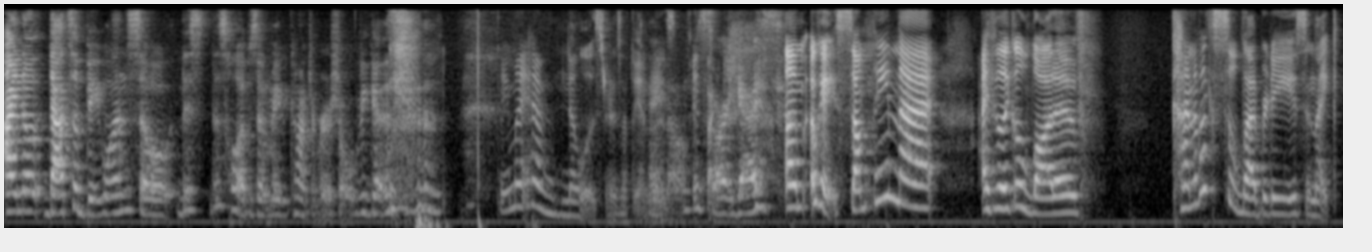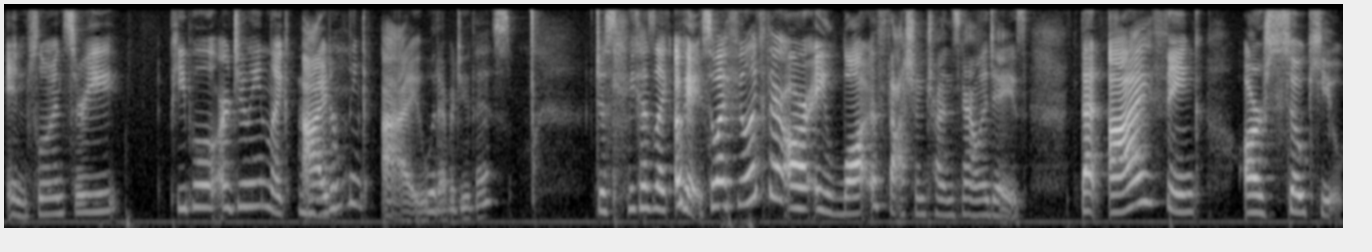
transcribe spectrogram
I know that's a big one, so this this whole episode may be controversial because We might have no listeners at the end I of this. know. It's fine. Sorry guys. Um, okay, something that I feel like a lot of kind of like celebrities and like influencery people are doing. Like, I Mhm. don't think I would ever do this. Just because, like, okay, so I feel like there are a lot of fashion trends nowadays that I think are so cute.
